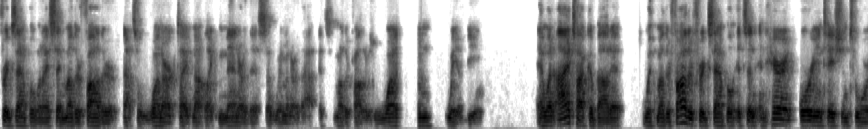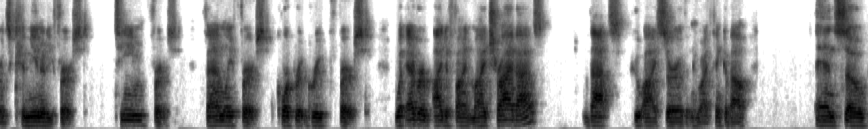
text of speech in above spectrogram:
for example, when I say mother father, that's one archetype, not like men are this and women are that. It's mother father is one way of being. And when I talk about it with mother father, for example, it's an inherent orientation towards community first, team first, family first, corporate group first. Whatever I define my tribe as, that's who I serve and who I think about. And so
